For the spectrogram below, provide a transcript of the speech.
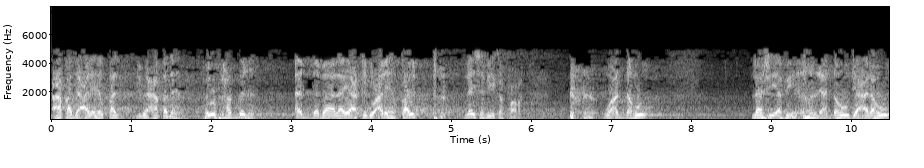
عقد عليه القلب بما عقده فيفهم منه أن ما لا يعقد عليه القلب ليس فيه كفارة وأنه لا شيء فيه لأنه جعله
